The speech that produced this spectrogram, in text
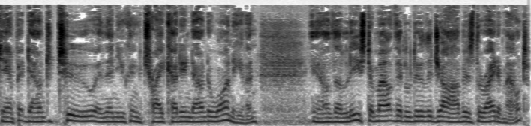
damp it down to two and then you can try cutting down to one even you know the least amount that'll do the job is the right amount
